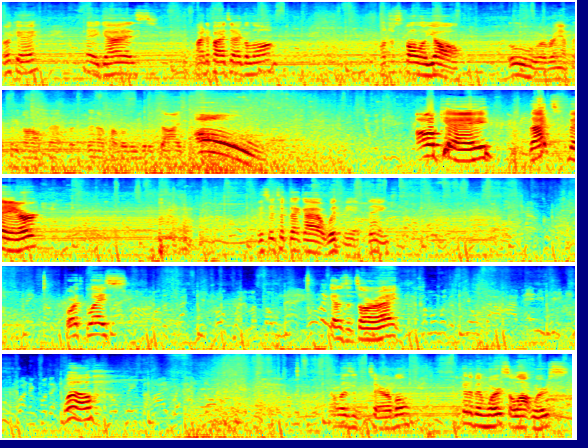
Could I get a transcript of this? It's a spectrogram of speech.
Okay. Hey guys, mind if I tag along? I'll just follow y'all. Ooh, a ramp. I could have gone off that, but then I probably would have died. Oh! Okay, that's fair. At least I took that guy out with me, I think. Fourth place. I guess it's alright. Well, that wasn't terrible. It could have been worse, a lot worse.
